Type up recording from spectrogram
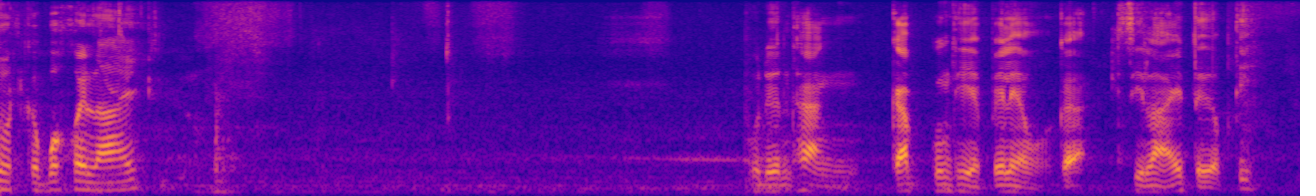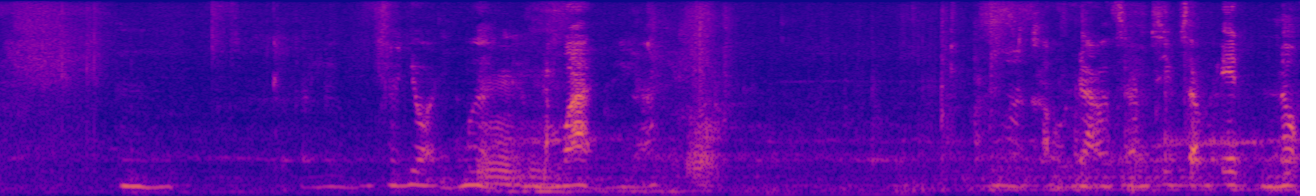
รถก็บ่ค่อยหลาย ผู้เดินทางกลับกรุงเทพไปแล้วก็สิหลายเติบติอืมก็ลืมทยอยเมื่ออืมเมื่อวานนี่นะมาเขาดาวสามสิบสามเอ็ดเนาะ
